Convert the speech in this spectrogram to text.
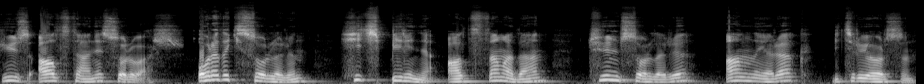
106 tane soru var. Oradaki soruların hiçbirini altlamadan tüm soruları anlayarak bitiriyorsun.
